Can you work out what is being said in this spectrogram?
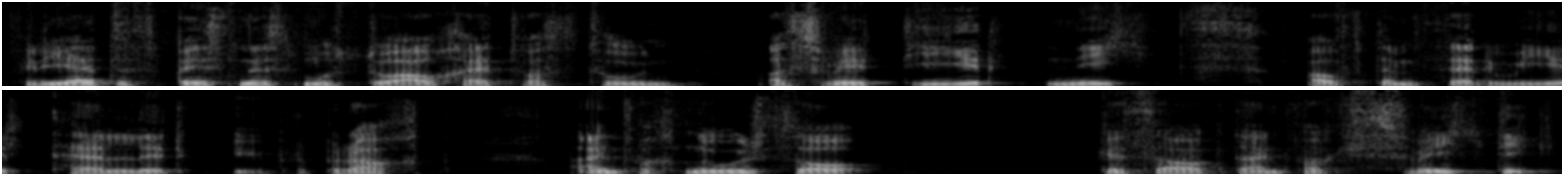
für jedes Business musst du auch etwas tun. als wird dir nichts auf dem Servierteller überbracht. Einfach nur so gesagt, einfach ist wichtig.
